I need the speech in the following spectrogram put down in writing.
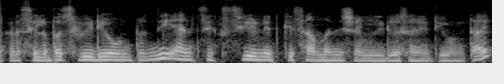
అక్కడ సిలబస్ వీడియో ఉంటుంది అండ్ సిక్స్త్ యూనిట్కి సంబంధించిన వీడియోస్ అనేవి ఉంటాయి.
